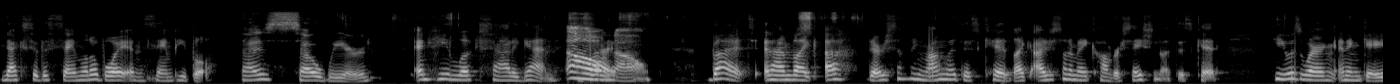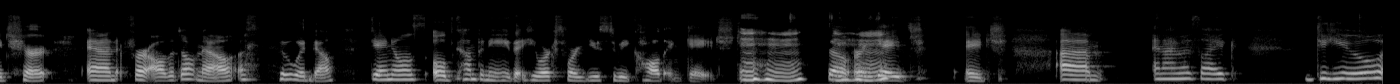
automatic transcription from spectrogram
next to the same little boy and the same people. that is so weird. And he looked sad again. Oh But- no. But and I'm like, uh, there's something wrong with this kid. Like I just want to make conversation with this kid. He was wearing an engaged shirt, and for all that don't know, who would know? Daniel's old company that he works for used to be called Engaged. Mm-hmm. So or Mhm. Engage Age. Um, and I was like, do you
